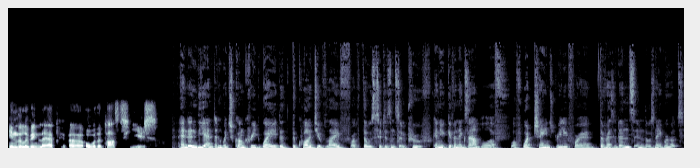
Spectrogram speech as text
in the living lab uh, over the past years. And in the end, in which concrete way did the quality of life of those citizens improve? Can you give an example of, of what changed really for the residents in those neighborhoods?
